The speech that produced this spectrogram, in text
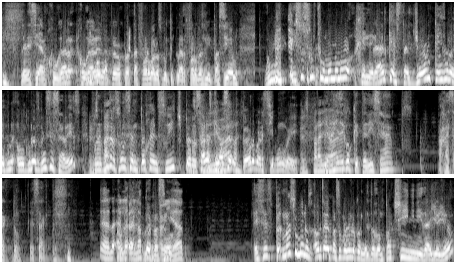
Le decía, jugar, jugar en la peor plataforma, los multiplataformas, mi pasión. eso es un fenómeno general que hasta yo he caído algunas veces, ¿sabes? Por alguna razón se antoja en Switch, pero sabes que va a ser la peor versión, güey. Es para llevar. hay algo que te dice, ah, pues, ajá, exacto, exacto. la, la, la portabilidad. Ese es, más o menos, ahorita me pasó por ejemplo con el Dodonpachi Dayo Yo,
